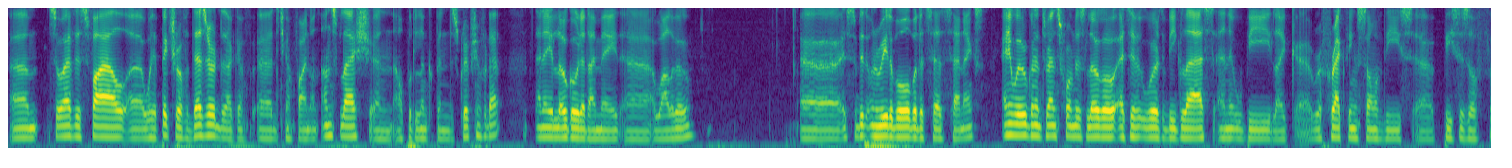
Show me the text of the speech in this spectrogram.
Um, so I have this file uh, with a picture of a desert that, I can, uh, that you can find on Unsplash and I'll put a link up in the description for that. And a logo that I made uh, a while ago. Uh, it's a bit unreadable but it says Xanax. Anyway, we're going to transform this logo as if it were to be glass and it will be like uh, refracting some of these uh, pieces of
